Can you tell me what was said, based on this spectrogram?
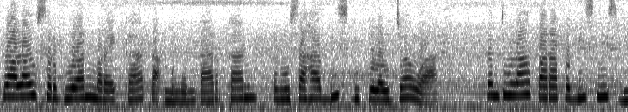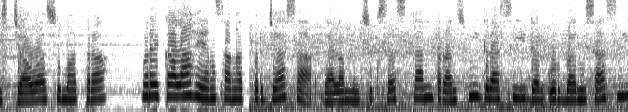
Walau serbuan mereka tak mengentarkan pengusaha bis di Pulau Jawa, Tentulah para pebisnis bis Jawa Sumatera, merekalah yang sangat berjasa dalam mensukseskan transmigrasi dan urbanisasi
